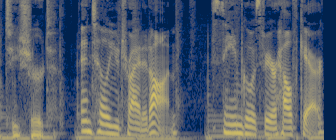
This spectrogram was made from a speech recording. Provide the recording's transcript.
t-shirt. Until you tried it on. Same goes for your healthcare.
